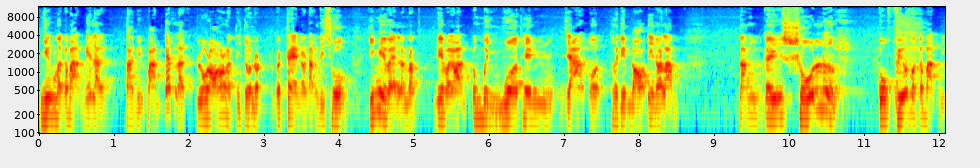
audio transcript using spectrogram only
Nhưng mà các bạn biết là, tại vì bản chất là lúc đó là thị trường nó, cái trend nó đang đi xuống. Chính vì vậy là nó, khi mà các bạn trung bình mua thêm giá của thời điểm đó thì nó làm tăng cái số lượng cổ phiếu mà các bạn bị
